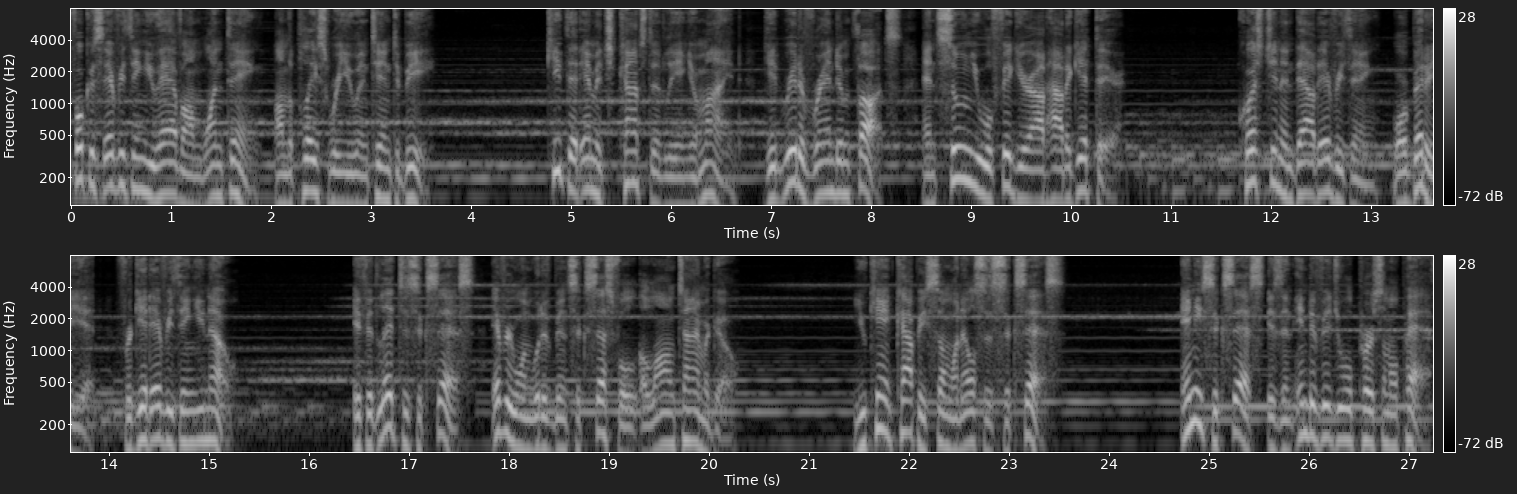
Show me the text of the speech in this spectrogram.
Focus everything you have on one thing, on the place where you intend to be. Keep that image constantly in your mind, get rid of random thoughts, and soon you will figure out how to get there. Question and doubt everything, or better yet, forget everything you know. If it led to success, everyone would have been successful a long time ago. You can't copy someone else's success. Any success is an individual personal path.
